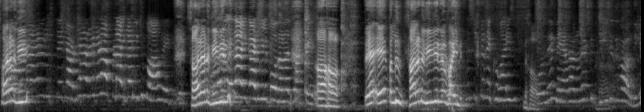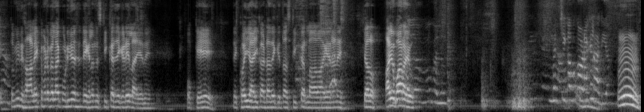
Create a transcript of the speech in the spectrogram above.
ਸਾਰਿਆਂ ਨੂੰ 20 ਉੱਤੇ ਚੜ ਜਾ ਰਹੇ ਕਿਹੜਾ ਆਪਣਾ ਆਈ ਕਾਰਡ ਵਿੱਚ ਪਾ ਹੋਵੇ ਕਿਤੇ ਸਾਰਿਆਂ ਨੂੰ 20 ਰੁਪਏ ਇਹਦਾ ਆਈ ਕਾਰਡ ਵੀ ਲਕੋ ਦੇਣਾ ਚੱਕ ਕੇ। ਆਹੋ। ਤੇ ਇਹ ਬੱਲੂ ਸਾਰਿਆਂ ਨੂੰ 20 ਰੁਪਏ ਫਾਈਨ। ਸਟicker ਦੇਖੋ ਗਾਇਸ ਦਿਖਾਓ। ਉਹਦੇ ਮੈਂ ਤੁਹਾਨੂੰ ਨਾ ਇੱਕ ਚੀਜ਼ ਦਿਖਾਲਦੀ ਆ। ਤੂੰ ਵੀ ਦਿਖਾ ਲੈ ਇੱਕ ਮਿੰਟ ਪਹਿਲਾਂ ਕੁੜੀ ਦੇ ਦੇਖ ਲੈਂਦੇ ਸਟicker ਜੇ ਕਿਹੜੇ ਲਾਏ ਨੇ। ਓਕੇ। ਦੇਖੋ ਜੀ ਆਈ ਕਾਰਡਾਂ ਦੇ ਕਿੱਦਾਂ ਸਟicker ਲਾ ਲਾ ਕੇ ਇਹਨਾਂ ਨੇ। ਚਲੋ ਆਜੋ ਬਾਹਰ ਆਜੋ। ਮੱਛੀ ਦਾ ਪਕੌੜਾ ਖਿਲਾ ਦਿਆ ਹੂੰ।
